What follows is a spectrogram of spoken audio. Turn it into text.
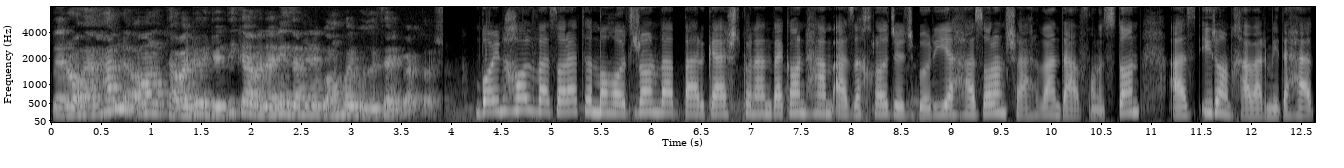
به راه حل آن توجه جدی کرد و در این زمینه گام های بزرگتری برداشت. با این حال وزارت مهاجران و برگشت کنندگان هم از اخراج اجباری هزاران شهروند افغانستان از ایران خبر می دهد.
